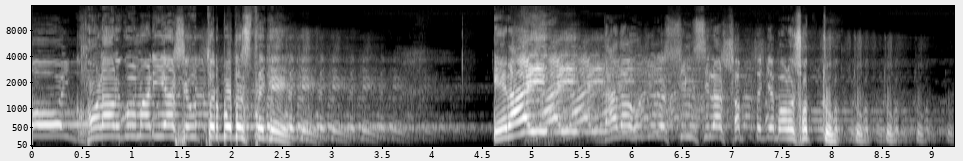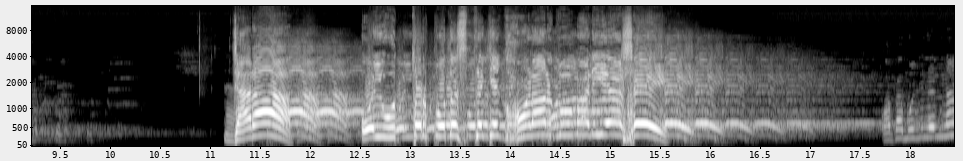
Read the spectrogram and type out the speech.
ওই ঘোড়ার গোমারি আসে উত্তরপ্রদেশ থেকে, এরাই দাদা হুজুরের সিলসিলার সব থেকে বড় শত্রু। যারা ওই উত্তরপ্রদেশ থেকে ঘোড়ার গো মারিয়ে আসে। কথা বুঝলেন না?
